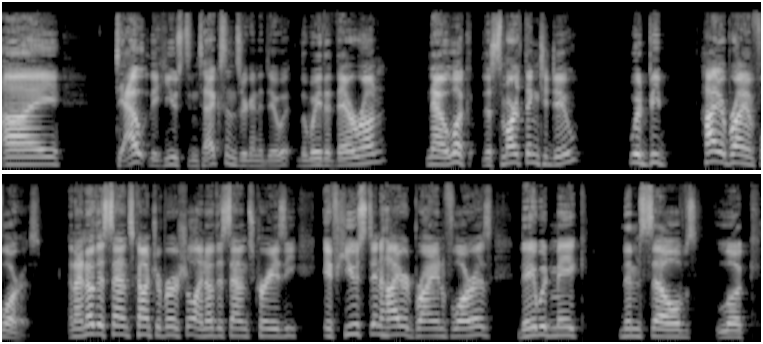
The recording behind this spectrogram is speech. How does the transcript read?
I doubt the Houston Texans are going to do it the way that they're run. Now, look, the smart thing to do would be hire Brian Flores. And I know this sounds controversial. I know this sounds crazy. If Houston hired Brian Flores, they would make themselves look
